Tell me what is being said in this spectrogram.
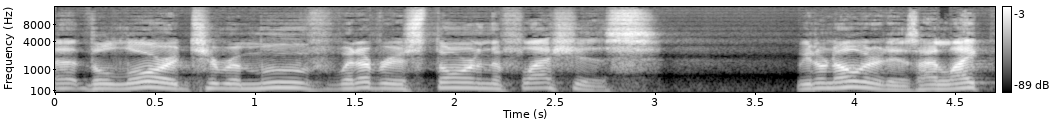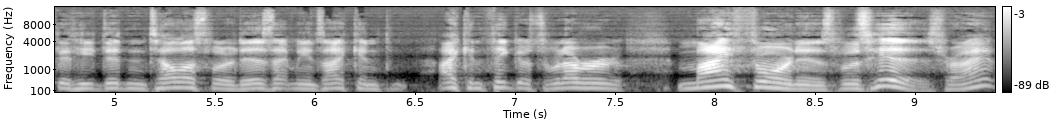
uh, the Lord to remove whatever his thorn in the flesh is. We don't know what it is. I like that he didn't tell us what it is. That means I can I can think it's whatever my thorn is was his, right?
